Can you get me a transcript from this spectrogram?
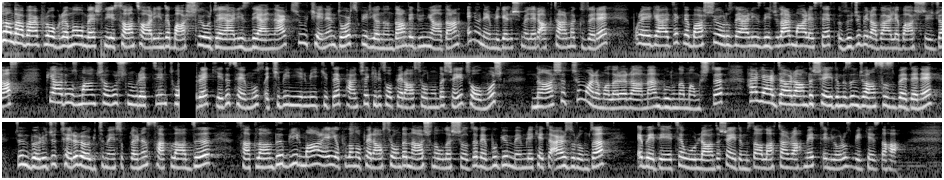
Ajanda Haber programı 15 Nisan tarihinde başlıyor değerli izleyenler. Türkiye'nin dört bir yanından ve dünyadan en önemli gelişmeleri aktarmak üzere buraya geldik ve başlıyoruz değerli izleyiciler. Maalesef üzücü bir haberle başlayacağız. Piyade uzman çavuş Nurettin Topyürek 7 Temmuz 2022'de Pençe Kilit Operasyonu'nda şehit olmuş. Naaşı tüm aramalara rağmen bulunamamıştı. Her yerde arandı şehidimizin cansız bedeni. Dün bölücü terör örgütü mensuplarının sakladığı saklandığı bir mağaraya yapılan operasyonda naaşına ulaşıldı ve bugün memleketi Erzurum'da ebediyete uğurlandı. Şehidimize Allah'tan rahmet diliyoruz bir kez daha.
